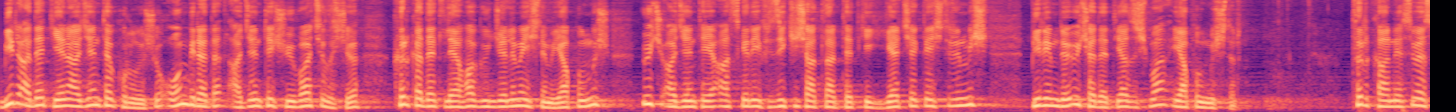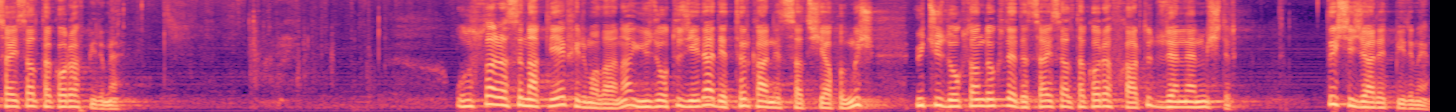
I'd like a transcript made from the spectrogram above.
1 adet yeni acente kuruluşu, 11 adet acente şube açılışı, 40 adet levha güncelleme işlemi yapılmış, 3 acenteye askeri fiziki şartlar tetkiki gerçekleştirilmiş, birimde 3 adet yazışma yapılmıştır. Tır karnesi ve sayısal takograf birimi. Uluslararası nakliye firmalarına 137 adet tır karnesi satışı yapılmış, 399 adet sayısal takograf kartı düzenlenmiştir. Dış ticaret birimi.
